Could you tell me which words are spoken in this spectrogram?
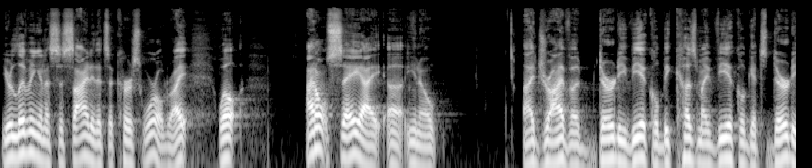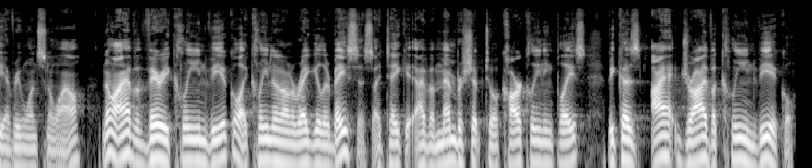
You're living in a society that's a cursed world, right? Well, I don't say I, uh, you know, I drive a dirty vehicle because my vehicle gets dirty every once in a while. No, I have a very clean vehicle. I clean it on a regular basis. I take it, I have a membership to a car cleaning place because I drive a clean vehicle.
